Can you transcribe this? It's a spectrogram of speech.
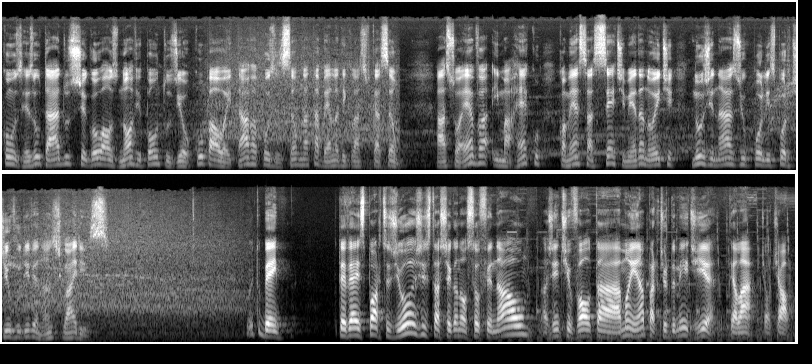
Com os resultados, chegou aos nove pontos e ocupa a oitava posição na tabela de classificação. A Soeva e Marreco começa às sete e meia da noite no ginásio poliesportivo de Venâncio Aires. Muito bem. O TVA Esportes de hoje está chegando ao seu final. A gente volta amanhã a partir do meio-dia. Até lá. Tchau, tchau.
